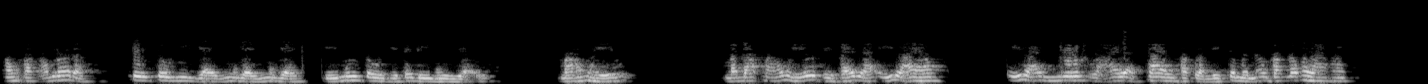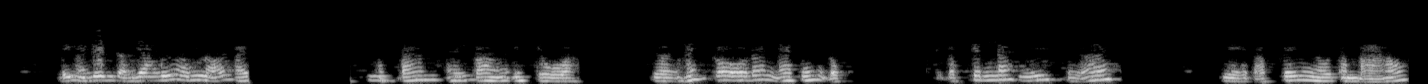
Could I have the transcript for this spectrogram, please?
Ông Phật ông nói rằng tôi tu như vậy như vậy như vậy chỉ muốn tu thì phải đi như vậy. Mà không hiểu mà đọc mà không hiểu thì phải là ý lại không? Ý lại ngược lại là sai ông Phật làm việc cho mình ông Phật đâu có làm không bị gì đêm trần gian mướn ông nổi. Phải tám ấy con đi chùa rồi mấy cô đó nghe cũng đọc đọc kinh đó rồi đó. Về đọc cái ngôi tam bảo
